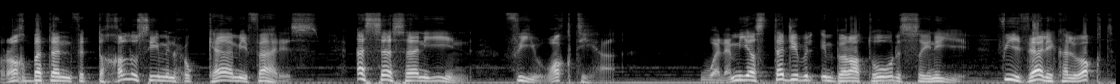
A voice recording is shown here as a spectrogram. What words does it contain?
رغبة في التخلص من حكام فارس الساسانيين في وقتها. ولم يستجب الإمبراطور الصيني في ذلك الوقت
